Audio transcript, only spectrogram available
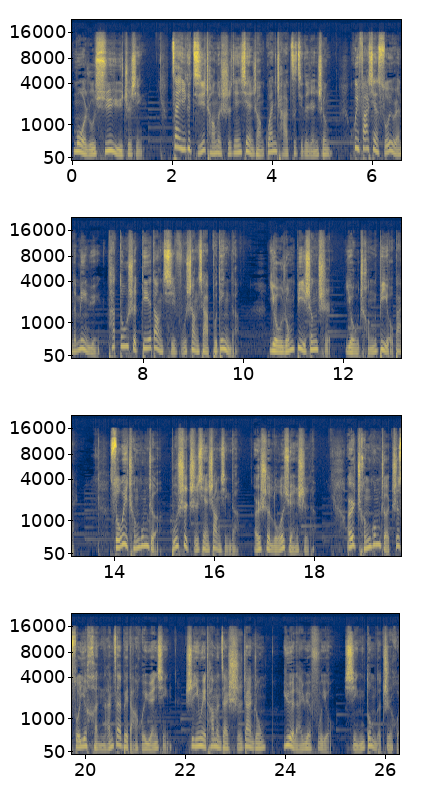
莫如须臾之行。在一个极长的时间线上观察自己的人生。会发现，所有人的命运，它都是跌宕起伏、上下不定的。有容必生耻，有成必有败。所谓成功者，不是直线上行的，而是螺旋式的。而成功者之所以很难再被打回原形，是因为他们在实战中越来越富有，行动的智慧。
